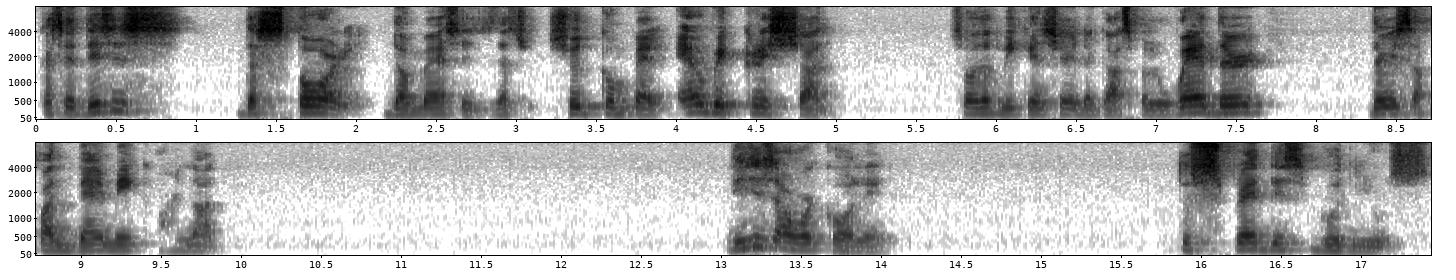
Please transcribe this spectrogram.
Kasi this is the story, the message that should compel every Christian so that we can share the gospel, whether there is a pandemic or not. This is our calling to spread this good news.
